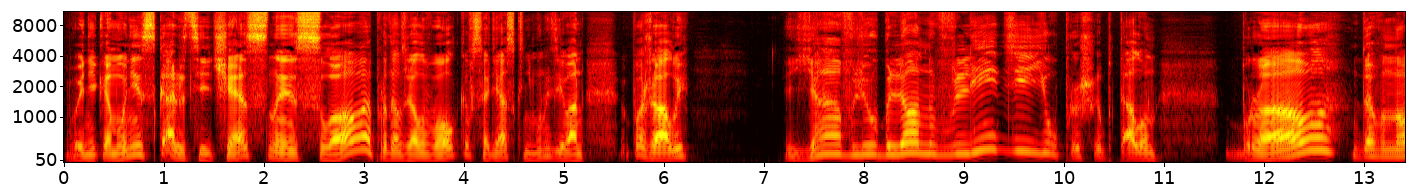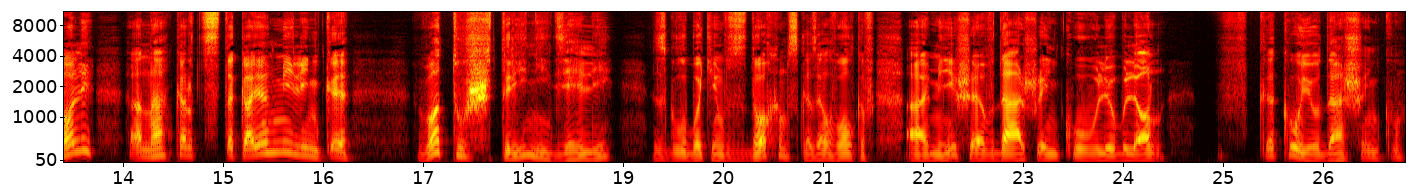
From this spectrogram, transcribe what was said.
Вы никому не скажете честное слово, — продолжал Волков, садясь к нему на диван. Пожалуй. Я влюблен в Лидию, — прошептал он. Браво! Давно ли? Она, кажется, такая миленькая. Вот уж три недели, — с глубоким вздохом сказал Волков. А Миша в Дашеньку влюблен. В какую Дашеньку?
